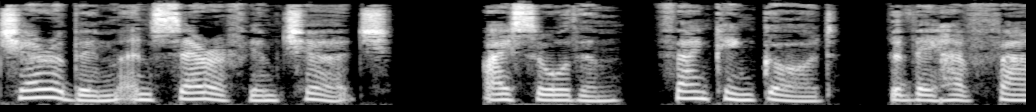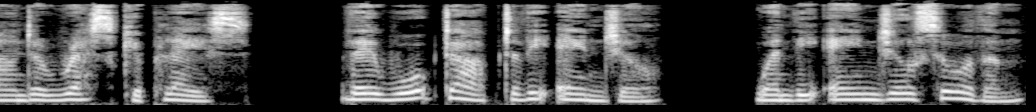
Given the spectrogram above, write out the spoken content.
Cherubim and Seraphim Church. I saw them, thanking God, that they have found a rescue place. They walked up to the angel. When the angel saw them,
